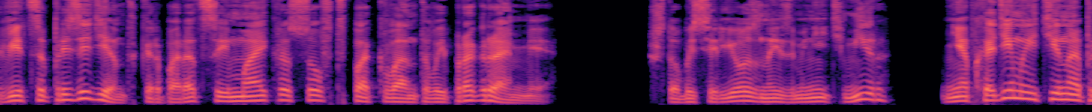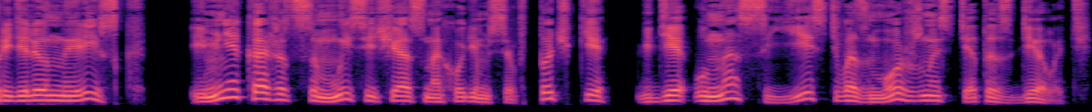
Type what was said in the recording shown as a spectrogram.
вице-президент корпорации Microsoft по квантовой программе. Чтобы серьезно изменить мир, необходимо идти на определенный риск, и мне кажется, мы сейчас находимся в точке, где у нас есть возможность это сделать.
